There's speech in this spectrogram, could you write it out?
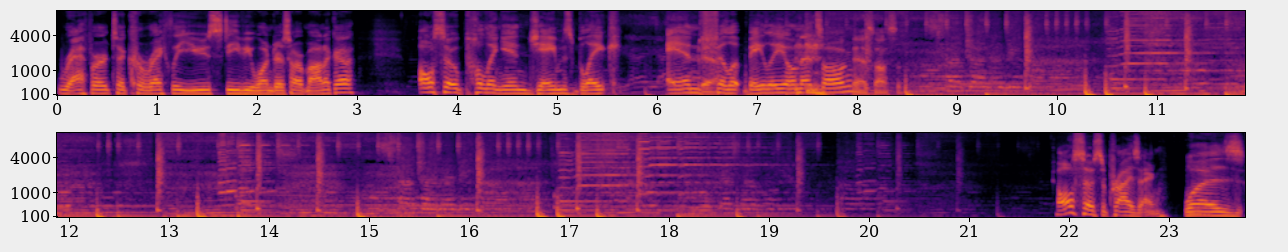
rapper to correctly use Stevie Wonder's harmonica, also pulling in James Blake and Yeah. Philip Bailey on that song. That's awesome. Also surprising was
